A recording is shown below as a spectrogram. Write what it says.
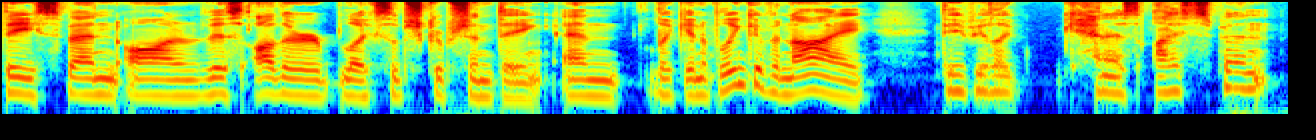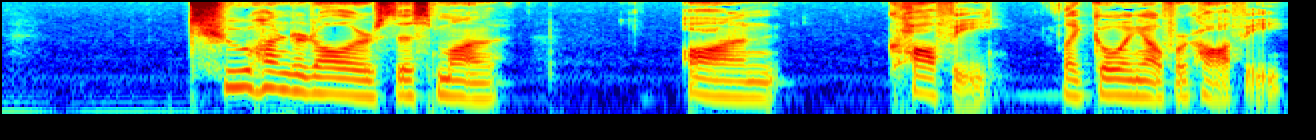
they spend on this other like subscription thing. And like in a blink of an eye, they'd be like, Kenneth, I spent $200 this month on coffee, like going out for coffee.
